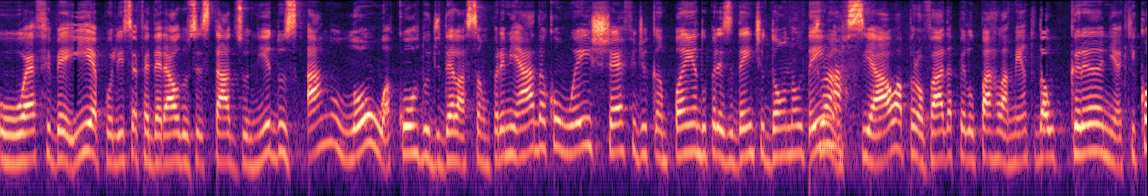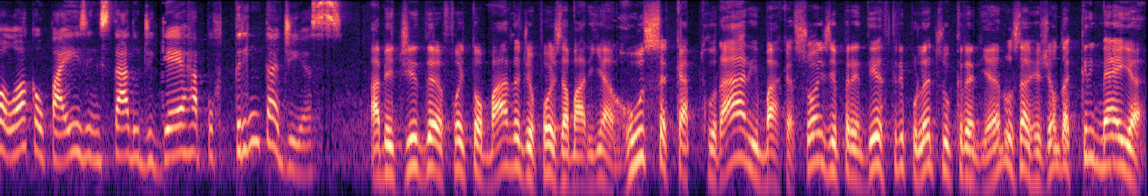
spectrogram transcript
O FBI, a Polícia Federal dos Estados Unidos, anulou o acordo de delação premiada com o ex-chefe de campanha do presidente Donald Trump. Lei marcial aprovada pelo parlamento da Ucrânia, que coloca o país em estado de guerra por 30 dias. A medida foi tomada depois da Marinha Russa capturar embarcações e prender tripulantes ucranianos na região da Crimeia.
